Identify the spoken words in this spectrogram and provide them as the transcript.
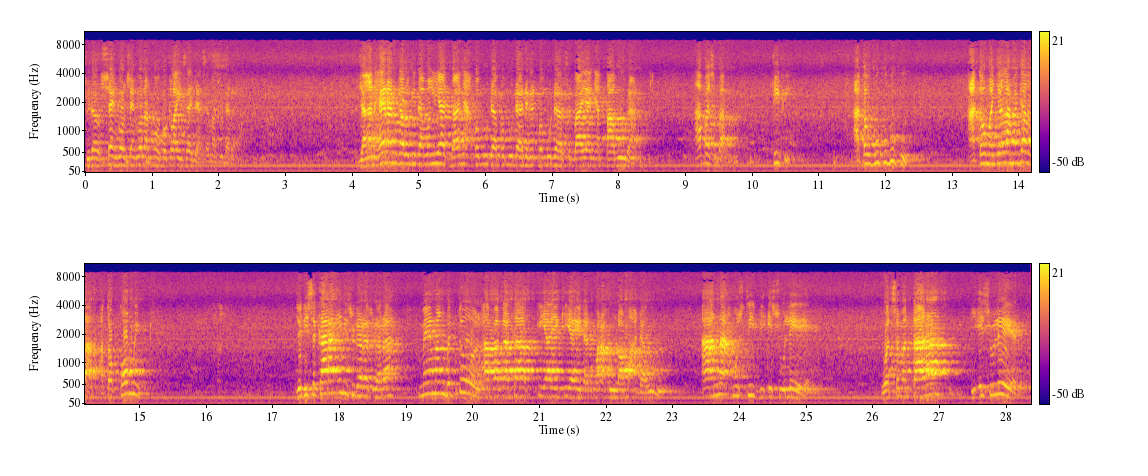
Sudah senggol-senggolan mau berkelahi saja sama saudara. Jangan heran kalau kita melihat banyak pemuda-pemuda dengan pemuda sebayanya taburan. Apa sebab? TV atau buku-buku atau majalah-majalah atau komik. Jadi sekarang ini saudara-saudara, memang betul apa kata kiai-kiai dan para ulama dahulu. Anak mesti diisolir. Buat sementara diisolir.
